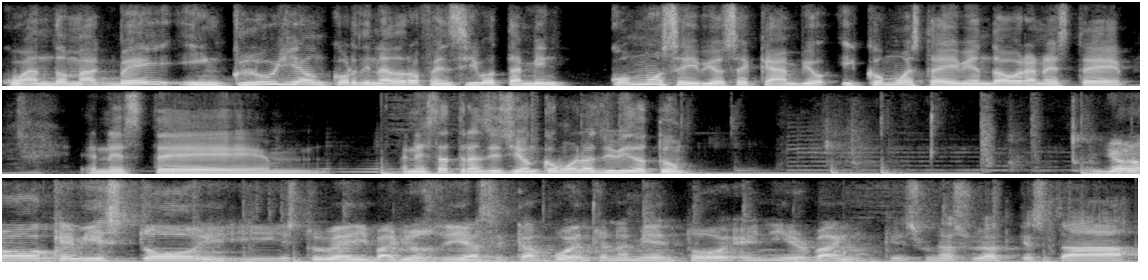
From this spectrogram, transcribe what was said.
cuando McVay incluye a un coordinador ofensivo, también cómo se vivió ese cambio y cómo está viviendo ahora en este, en este, en esta transición. ¿Cómo lo has vivido tú? Yo lo que he visto, y, y estuve ahí varios días, el campo de entrenamiento en Irvine, que es una ciudad que está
